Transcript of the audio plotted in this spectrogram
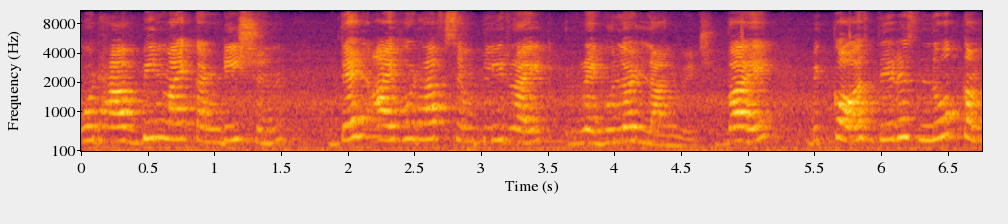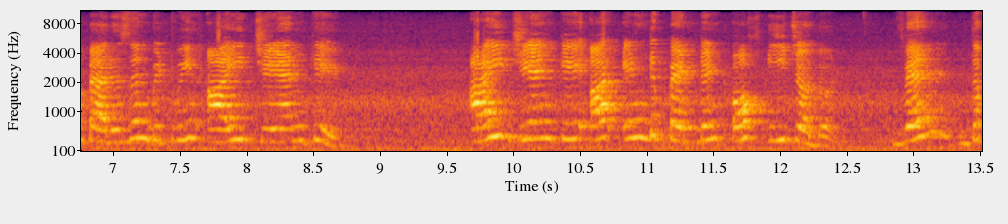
would have been my condition then I would have simply write regular language. Why? Because there is no comparison between I, J and K. I, J and K are independent of each other. When the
